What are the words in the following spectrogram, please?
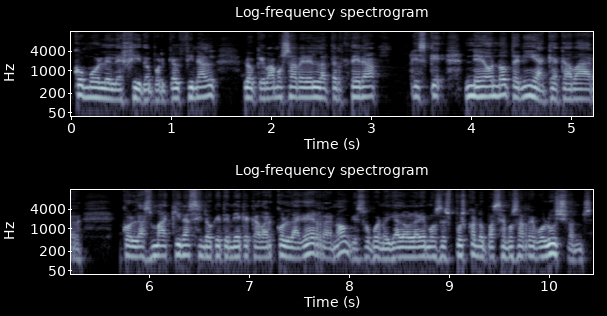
como el elegido, porque al final lo que vamos a ver en la tercera es que Neo no tenía que acabar con las máquinas, sino que tenía que acabar con la guerra, ¿no? Que eso, bueno, ya lo hablaremos después cuando pasemos a Revolutions.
